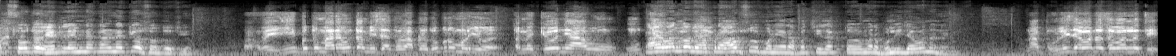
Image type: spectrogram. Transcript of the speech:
એક સોદો હેડલાઇન ના કારણે કયો સોદો થયો? હવે ઈ બધું મારે શું કામ વિચાર કરો? આપણે રૂબરૂ મળ્યું હોય. તમે કયો ને આવું હું કાંઈ વાંધો નહીં? આપણે આવશું પણ યાર પચીસ લાખ તો અમારે ભૂલી જવાના ને ના ભૂલી જવાનો સવાલ નથી.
